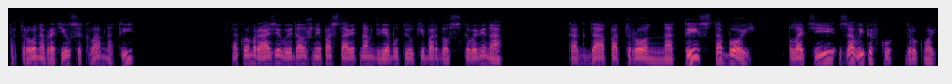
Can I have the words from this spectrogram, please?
«Патрон обратился к вам на «ты»?» В таком разе вы должны поставить нам две бутылки бордосского вина. Когда патрон на «ты» с тобой, плати за выпивку, друг мой.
